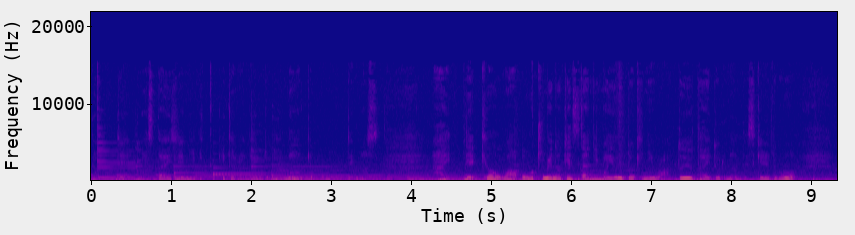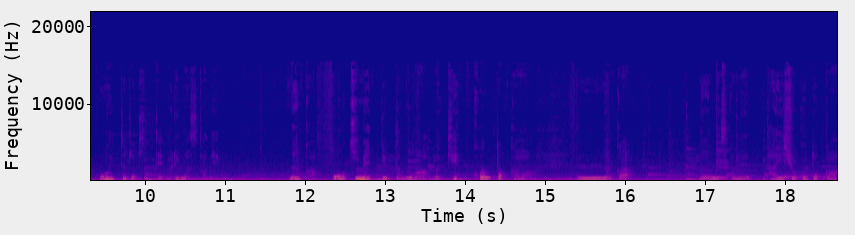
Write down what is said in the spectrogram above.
祈っています。大事に至らないといいなと思っています。はい。で今日は大きめの決断に迷う時にはというタイトルなんですけれどもこういった時ってありますかね？なんか大きめって言ったのは、まあ、結婚とかうんなんかなんですかね？退職とか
